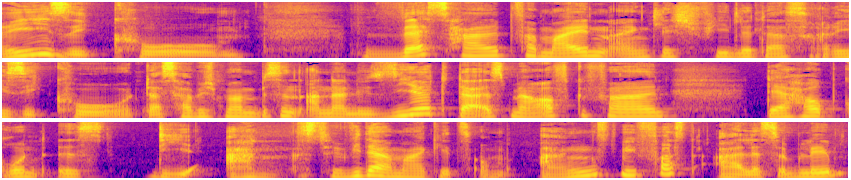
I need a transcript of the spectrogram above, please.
Risiko. Weshalb vermeiden eigentlich viele das Risiko? Das habe ich mal ein bisschen analysiert. Da ist mir aufgefallen, der Hauptgrund ist die Angst. Wieder mal geht es um Angst, wie fast alles im Leben.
